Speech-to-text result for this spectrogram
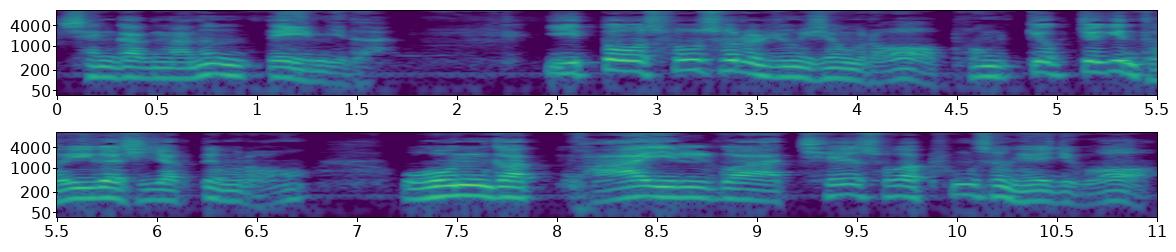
생각나는 때입니다. 이 또 소설을 중심으로 본격적인 더위가 시작되므로 온갖 과일과 채소가 풍성해지고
